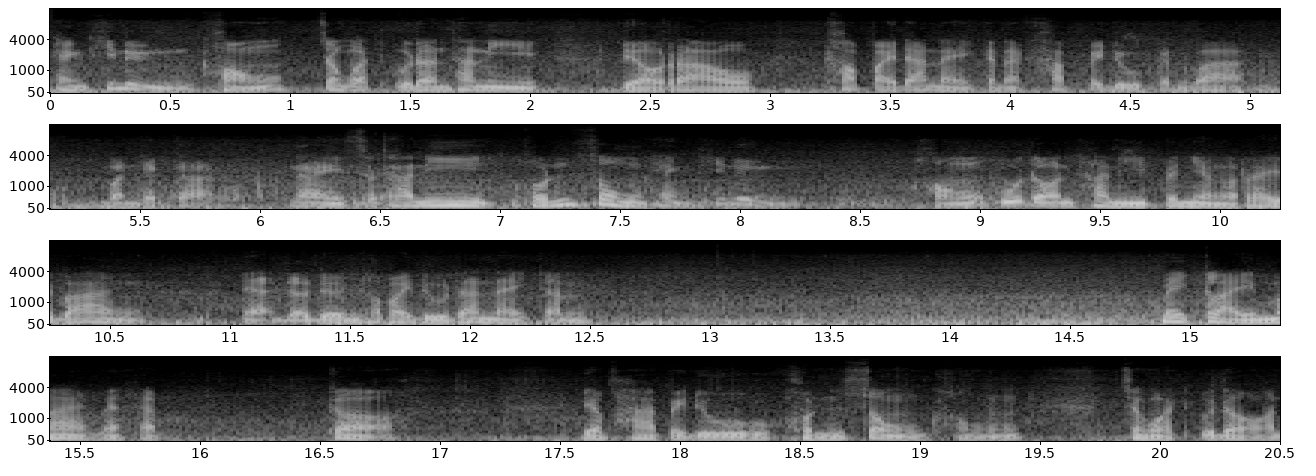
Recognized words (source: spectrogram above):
แห่งที่หนึ่งของจังหวัดอุดรธานี เดี๋ยวเรา เข้าไปด้านในกันนะครับ ไปดูกันว่าบรรยากาศในสถานีขนส่งแห่งที่หนึ่งของอุดรธานีเป็นอย่างไรบ้างเนี่ยเดี๋ยวเดินเข้าไปดูด้านในกัน ไม่ไกลมากนะครับ ก็เดี๋ยวพาไปดูขนส่งของจังหวัดอุดร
